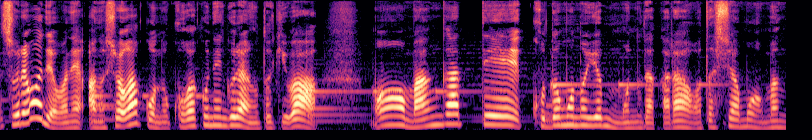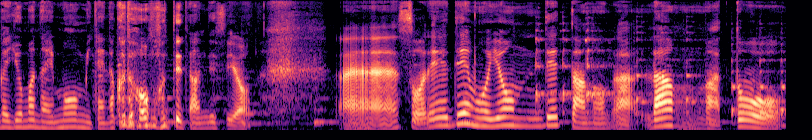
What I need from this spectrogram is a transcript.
それまではねあの小学校の高学年ぐらいの時はもう漫画って子供の読むものだから私はもう漫画読まないもんみたいなことを思ってたんですよ。えーそれでも読んでたのが「ランマ」と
